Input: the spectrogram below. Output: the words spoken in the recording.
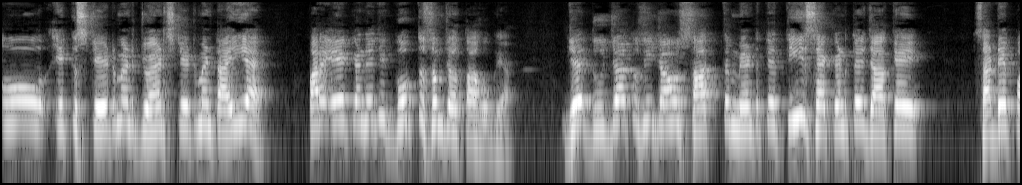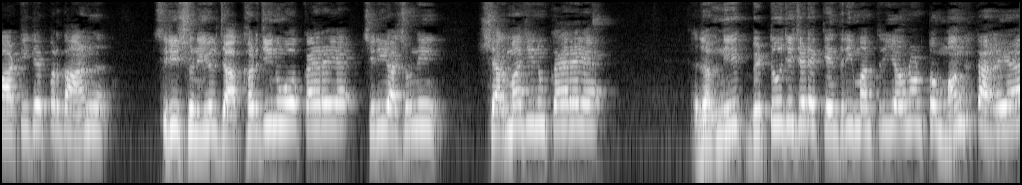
ਉਹ ਇੱਕ ਸਟੇਟਮੈਂਟ ਜੁਆਇੰਟ ਸਟੇਟਮੈਂਟ ਆਈ ਹੈ, ਪਰ ਇਹ ਕਹਿੰਦੇ ਜੀ ਗੁਪਤ ਸਮਝੌਤਾ ਹੋ ਗਿਆ। ਜੇ ਦੂਜਾ ਤੁਸੀਂ ਜਾਓ 7 ਮਿੰਟ ਤੇ 30 ਸੈਕਿੰਡ ਤੇ ਜਾ ਕੇ ਸਾਡੇ ਪਾਰਟੀ ਦੇ ਪ੍ਰਧਾਨ ਸ੍ਰੀ ਸੁਨੀਲ ਜਾਖੜ ਜੀ ਨੂੰ ਉਹ ਕਹਿ ਰਹੇ ਹੈ, ਸ੍ਰੀ ਅਸ਼ਵਨੀ ਸ਼ਰਮਾ ਜੀ ਨੂੰ ਕਹਿ ਰਹੇ ਹੈ। ਰਵਨੀਤ ਬਿੱਟੂ ਜੀ ਜਿਹੜੇ ਕੇਂਦਰੀ ਮੰਤਰੀ ਆ ਉਹਨਾਂ ਤੋਂ ਮੰਗ ਕਰ ਰਹੇ ਹੈ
